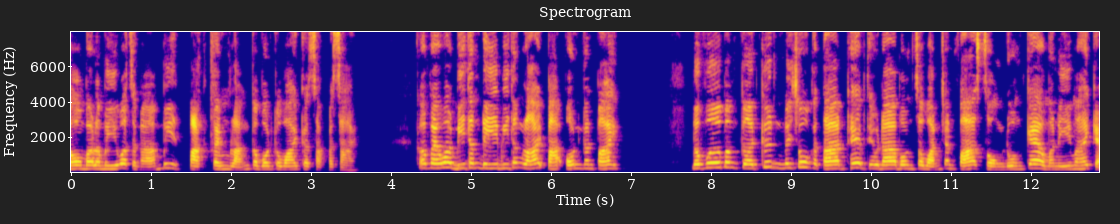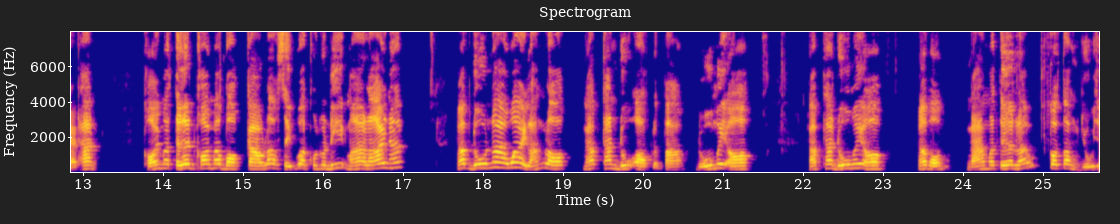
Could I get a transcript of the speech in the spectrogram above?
ทองบารมีวาสนามีดปักเต็มหลังกระบนกระวายกระสับกระส่าย ก็แปลว่ามีทั้งดีมีทั้งร้ายปะปนกันไปดอะเวอร์บังเกิดขึ้นในโชคชะตาเทพเทวดาบนสวรรค์ชั้นฟ้าส่งดวงแก้วมณีมาให้แก่ท่าน คอยมาเตือนคอยมาบอกกล่าวเล่าสิว่าคนคนนี้มาร้ายนะนะครับดูหน้าไหว้หลังหลอกนะครับ ท่านดูออกหรือเปล่า ดูไม่ออก ครับถ้าดูไม่ออกนะผม นางมาเตือนแล้วก็ต้องอยู่เ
